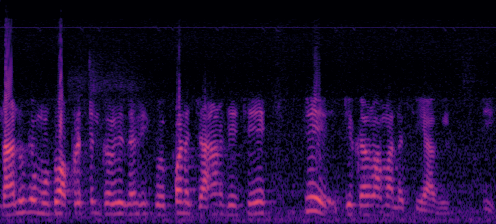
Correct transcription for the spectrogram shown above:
નાનું કે મોટું ઓપરેશન કર્યું તેની કોઈ પણ જાણ જે છે તે જે કરવામાં નથી આવી. જી.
